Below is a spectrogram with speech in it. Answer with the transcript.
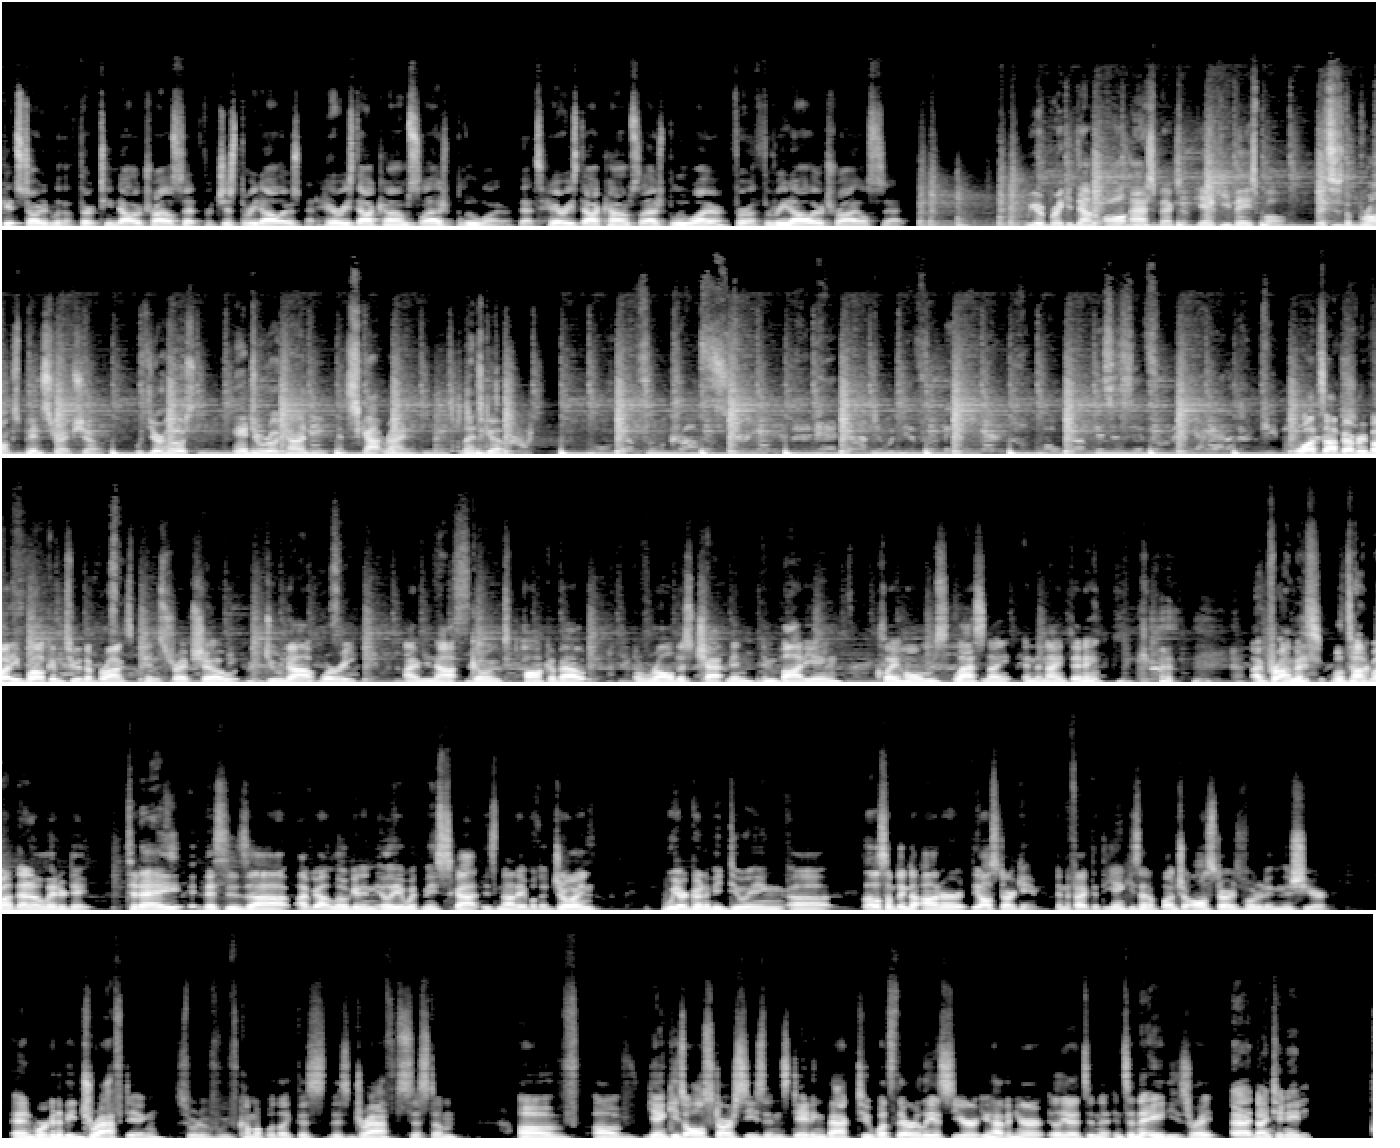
Get started with a $13 trial set for just $3 at harrys.com slash bluewire. That's harrys.com slash bluewire for a $3 trial set. We are breaking down all aspects of Yankee baseball. This is the Bronx Pinstripe Show with your hosts, Andrew Rotondi and Scott Reinen. Let's go. What's up, everybody? Welcome to the Bronx Pinstripe Show. Do not worry, I'm not going to talk about Aroldis Chapman embodying Clay Holmes last night in the ninth inning. I promise we'll talk about that at a later date. Today, this is uh I've got Logan and Ilya with me. Scott is not able to join. We are going to be doing uh, a little something to honor the All Star game and the fact that the Yankees had a bunch of All Stars voted in this year and we're going to be drafting sort of we've come up with like this this draft system of of Yankees All-Star seasons dating back to what's the earliest year you have in here Ilya? It's in the it's in the 80s right? Uh, 1980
